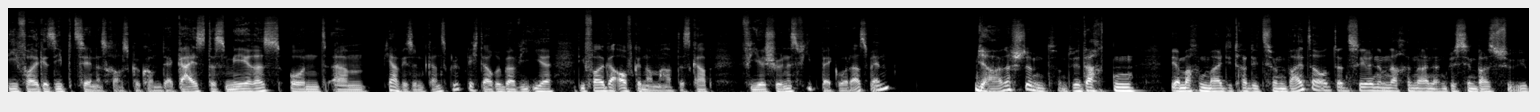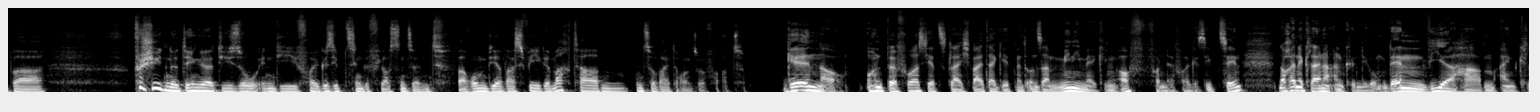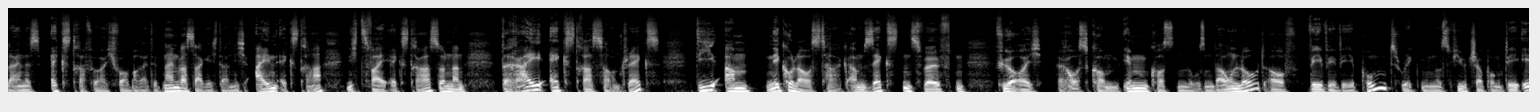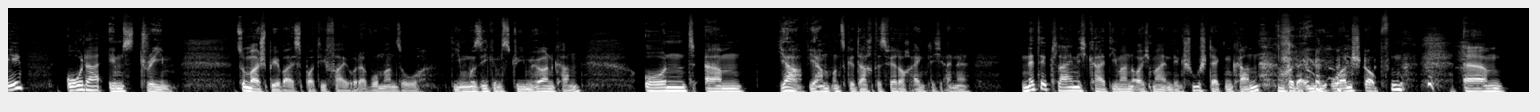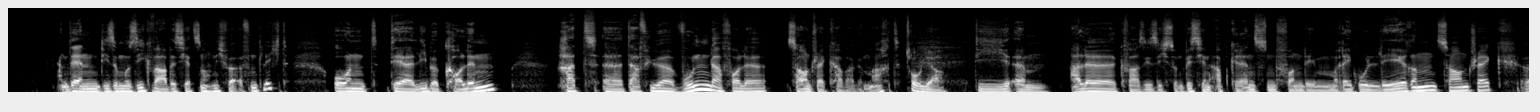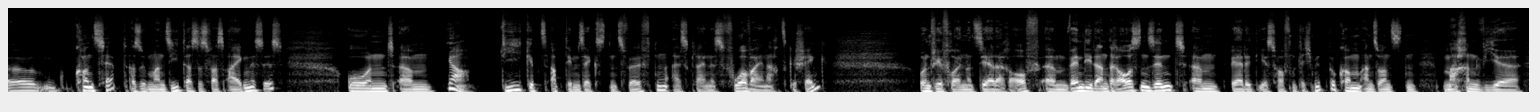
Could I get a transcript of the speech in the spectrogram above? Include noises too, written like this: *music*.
die Folge 17 ist rausgekommen, der Geist des Meeres. Und ähm, ja, wir sind ganz glücklich darüber, wie ihr die Folge aufgenommen habt. Es gab viel schönes Feedback, oder Sven? Ja, das stimmt. Und wir dachten, wir machen mal die Tradition weiter und erzählen im Nachhinein ein bisschen was über verschiedene Dinge, die so in die Folge 17 geflossen sind, warum wir was wie gemacht haben und so weiter und so fort. Genau. Und bevor es jetzt gleich weitergeht mit unserem Mini-Making-of von der Folge 17, noch eine kleine Ankündigung. Denn wir haben ein kleines Extra für euch vorbereitet. Nein, was sage ich da? Nicht ein Extra, nicht zwei Extras, sondern drei extra Soundtracks, die am Nikolaustag, am 6.12. für euch rauskommen im kostenlosen Download auf www.rick-future.de oder im Stream. Zum Beispiel bei Spotify oder wo man so die Musik im Stream hören kann. Und ähm, ja, wir haben uns gedacht, es wäre doch eigentlich eine nette Kleinigkeit, die man euch mal in den Schuh stecken kann *laughs* oder in die Ohren stopfen. *laughs* Ähm, denn diese Musik war bis jetzt noch nicht veröffentlicht und der liebe Colin hat äh, dafür wundervolle Soundtrack-Cover gemacht. Oh ja. Die ähm, alle quasi sich so ein bisschen abgrenzen von dem regulären Soundtrack-Konzept. Äh, also man sieht, dass es was eigenes ist. Und ähm, ja, die gibt's ab dem 6.12. als kleines Vorweihnachtsgeschenk. Und wir freuen uns sehr darauf. Ähm, wenn die dann draußen sind, ähm, werdet ihr es hoffentlich mitbekommen. Ansonsten machen wir,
